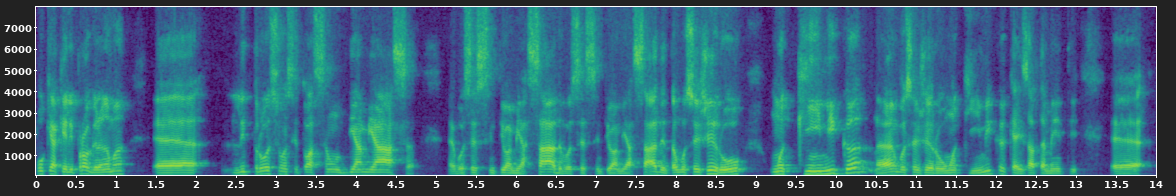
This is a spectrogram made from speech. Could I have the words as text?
Porque aquele programa é, lhe trouxe uma situação de ameaça. Né? Você se sentiu ameaçado, você se sentiu ameaçado, então você gerou uma química, né? você gerou uma química, que é exatamente é,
